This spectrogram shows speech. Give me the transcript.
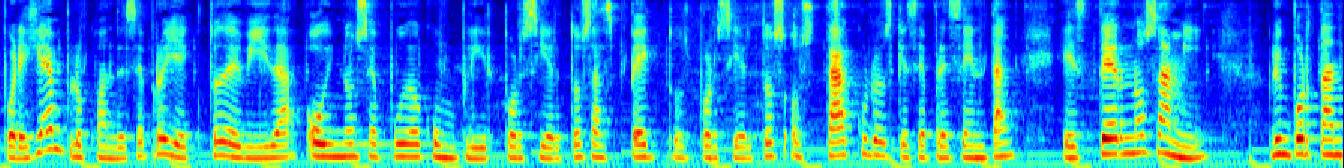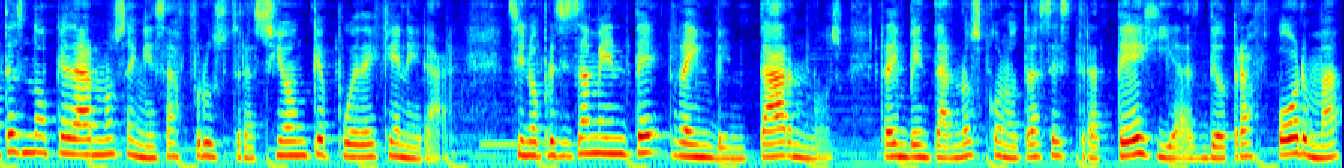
Por ejemplo, cuando ese proyecto de vida hoy no se pudo cumplir por ciertos aspectos, por ciertos obstáculos que se presentan externos a mí, lo importante es no quedarnos en esa frustración que puede generar, sino precisamente reinventarnos, reinventarnos con otras estrategias, de otra forma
